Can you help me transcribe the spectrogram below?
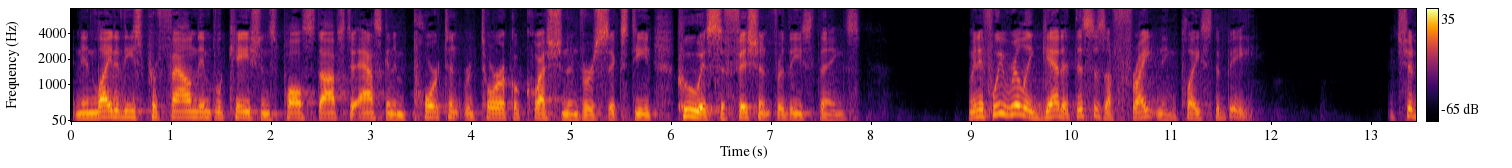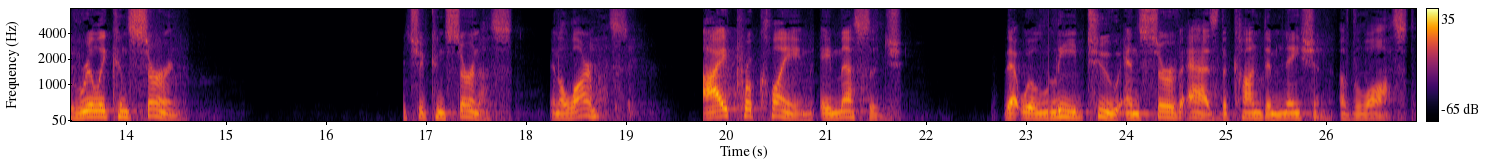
And in light of these profound implications, Paul stops to ask an important rhetorical question in verse 16 Who is sufficient for these things? I mean, if we really get it, this is a frightening place to be. It should really concern. It should concern us and alarm us. I proclaim a message that will lead to and serve as the condemnation of the lost.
